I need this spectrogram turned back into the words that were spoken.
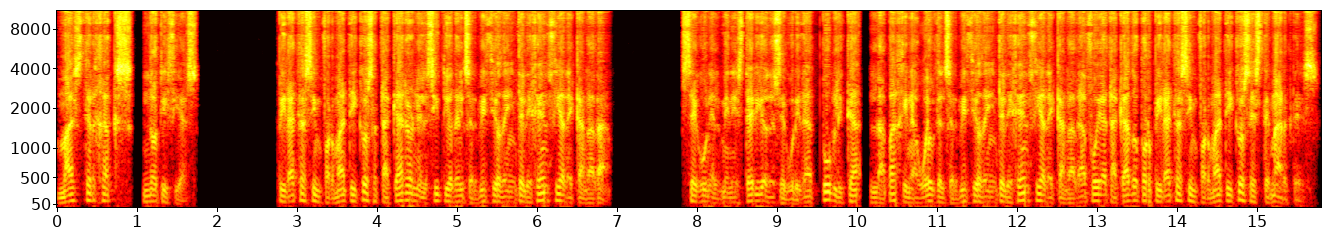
Master Hacks, noticias. Piratas informáticos atacaron el sitio del Servicio de Inteligencia de Canadá. Según el Ministerio de Seguridad Pública, la página web del Servicio de Inteligencia de Canadá fue atacado por piratas informáticos este martes.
